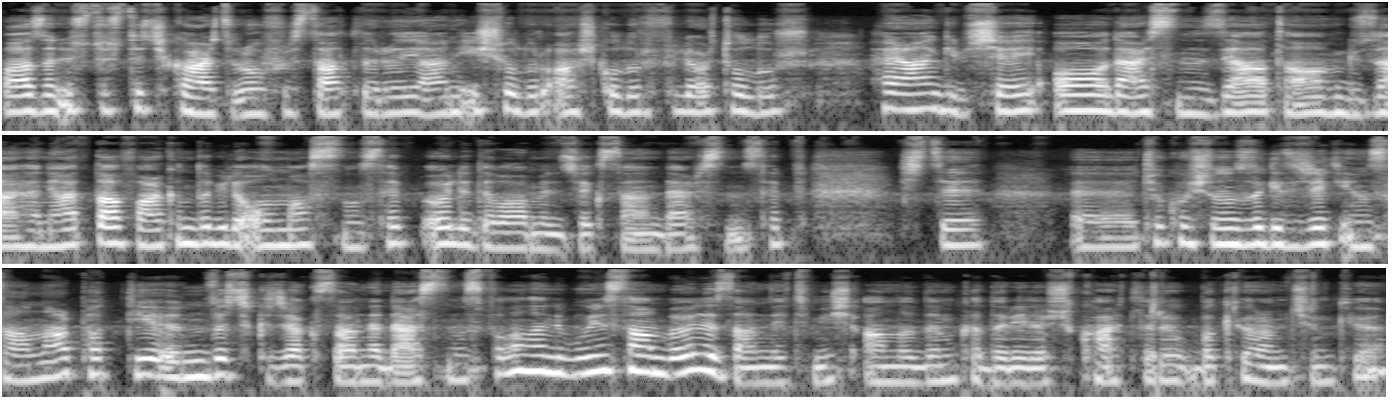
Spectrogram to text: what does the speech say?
bazen üst üste çıkartır o fırsatları yani iş olur aşk olur flört olur herhangi bir şey o dersiniz ya tamam güzel hani hatta farkında bile olmazsınız hep öyle devam edecek sen dersiniz hep işte çok hoşunuza gidecek insanlar pat diye önünüze çıkacak zannedersiniz falan hani bu insan böyle zannetmiş anladığım kadarıyla şu kartları bakıyorum çünkü.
